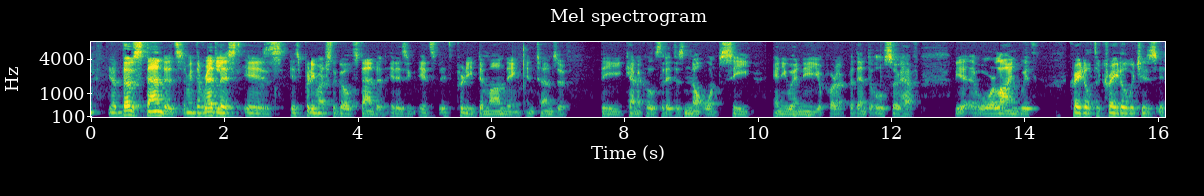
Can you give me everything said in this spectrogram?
you know, those standards, I mean, the red list is, is pretty much the gold standard. It is, it's, it's pretty demanding in terms of the chemicals that it does not want to see anywhere mm-hmm. near your product, but then to also have be or aligned with cradle to cradle, which is if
